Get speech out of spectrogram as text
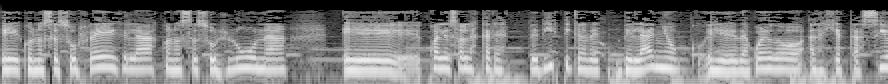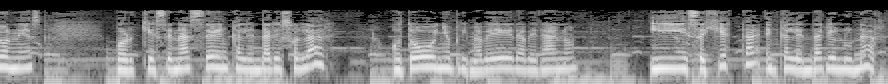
eh, conoce sus reglas, conoce sus lunas, eh, cuáles son las características del año eh, de acuerdo a las gestaciones, porque se nace en calendario solar, otoño, primavera, verano, y se gesta en calendario lunar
